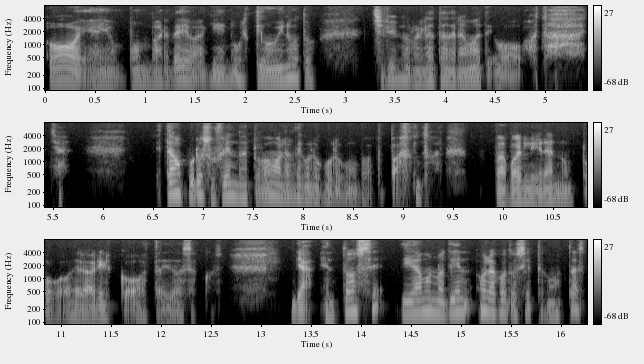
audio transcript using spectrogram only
hoy hay un bombardeo aquí en último minuto Chileno relata dramático. Oh, ya. Estamos puros sufriendo. Después vamos a hablar de Colo Colo como para poder liberarnos un poco de Gabriel Costa y todas esas cosas. Ya, entonces, digamos, no tienen. Hola Coto 7, ¿cómo estás?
